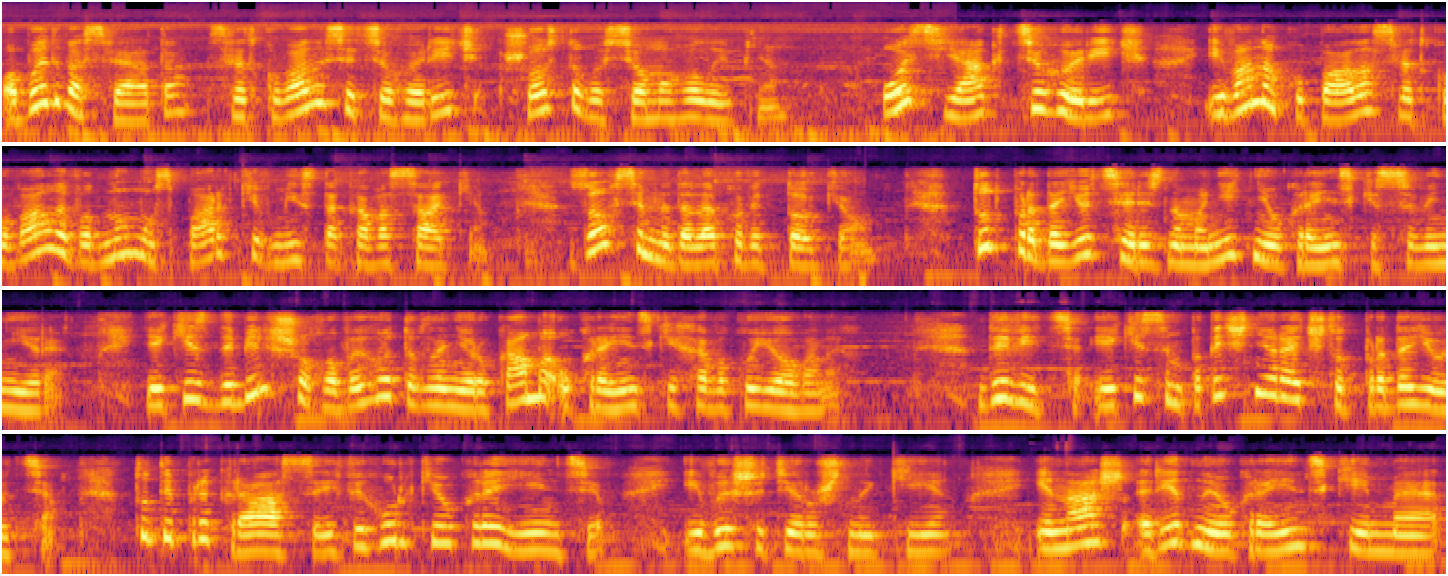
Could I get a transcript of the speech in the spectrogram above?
Обидва свята святкувалися цьогоріч 6-7 липня. Ось як цьогоріч Івана Купала святкували в одному з парків міста Кавасакі, зовсім недалеко від Токіо. Тут продаються різноманітні українські сувеніри, які здебільшого виготовлені руками українських евакуйованих. Дивіться, які симпатичні речі тут продаються. Тут і прикраси, і фігурки українців, і вишиті рушники, і наш рідний український мед,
